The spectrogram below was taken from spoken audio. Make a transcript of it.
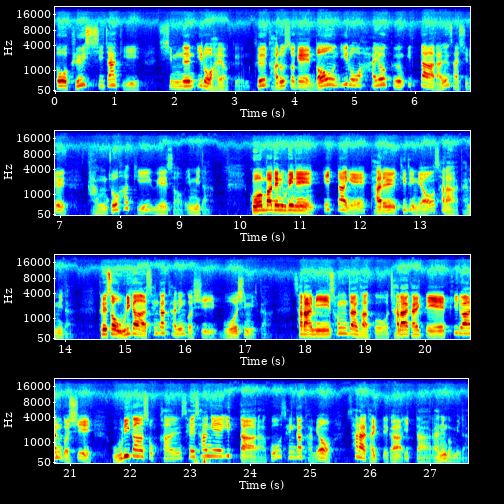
또 그 시작이 심는 이로 하여금 그 가루 속에 넣은 이로 하여금 있다라는 사실을 강조하기 위해서입니다. 구원받은 우리는 이 땅에 발을 디디며 살아갑니다. 그래서 우리가 생각하는 것이 무엇입니까? 사람이 성장하고 자라갈 때에 필요한 것이 우리가 속한 세상에 있다라고 생각하며 살아갈 때가 있다라는 겁니다.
